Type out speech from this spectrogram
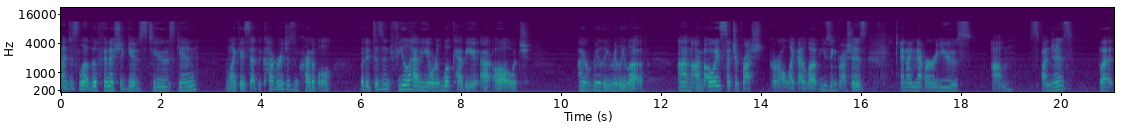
I just love the finish it gives to the skin. And like I said, the coverage is incredible, but it doesn't feel heavy or look heavy at all, which I really, really love. Um, I'm always such a brush girl. Like, I love using brushes, and I never use um, sponges, but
